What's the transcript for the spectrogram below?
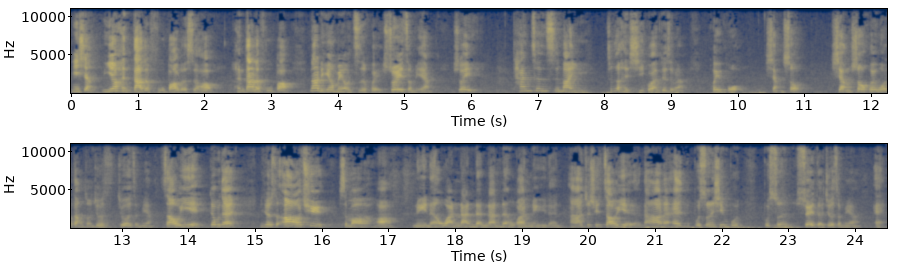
你想，你有很大的福报的时候，很大的福报，那你又没有智慧，所以怎么样？所以贪嗔痴慢疑，这个很习惯，就怎么样？挥霍、享受、享受挥霍当中，就就会怎么样？造业，对不对？你就是哦，去什么啊？女人玩男人，男人玩女人啊，就去造业了。然后呢，哎，不顺心不不顺遂的就怎么样？哎。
